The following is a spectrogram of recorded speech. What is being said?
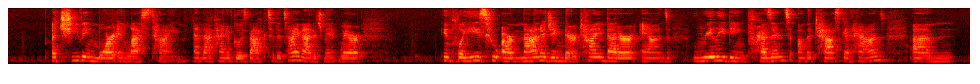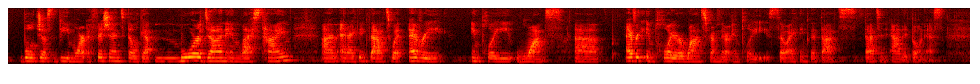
achieving more in less time. And that kind of goes back to the time management where employees who are managing their time better and really being present on the task at hand um, will just be more efficient. They'll get more done in less time. Um, and I think that's what every employee wants. Uh, every employer wants from their employees. So I think that that's that's an added bonus.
